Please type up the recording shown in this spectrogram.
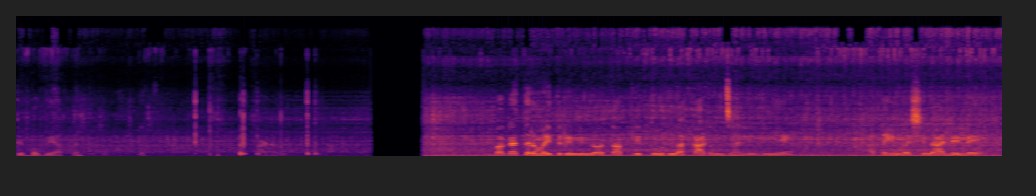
ते बघूया आपण. बघा तर मैत्रिणींनो आता आपली तूर ना काढून झालेली आहे. आता हे मशीन आलेलं आहे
